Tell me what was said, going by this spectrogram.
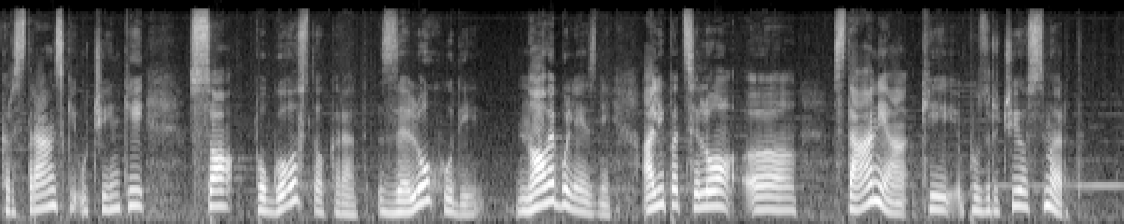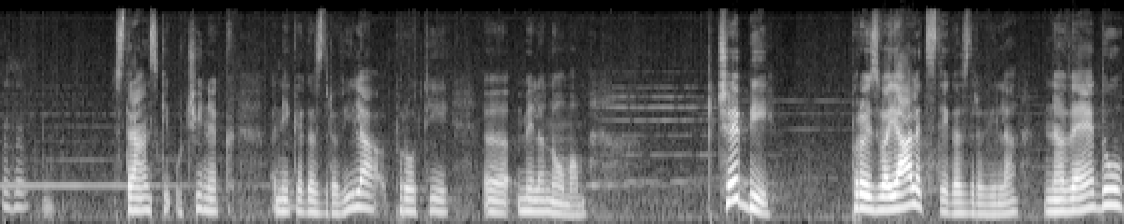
ker stranski učinki so pogosto krat zelo hudi, nove bolezni ali pa celo uh, stanja, ki povzročijo smrt, uh -huh. stranski učinek nekega zdravila proti uh, melanomom. Če bi proizvajalec tega zdravila navedel uh,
